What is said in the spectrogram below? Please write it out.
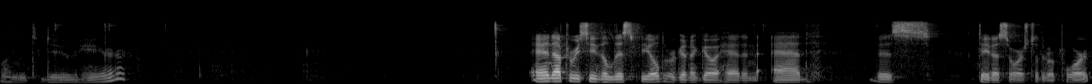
one to do here. And after we see the list field, we're going to go ahead and add this data source to the report.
